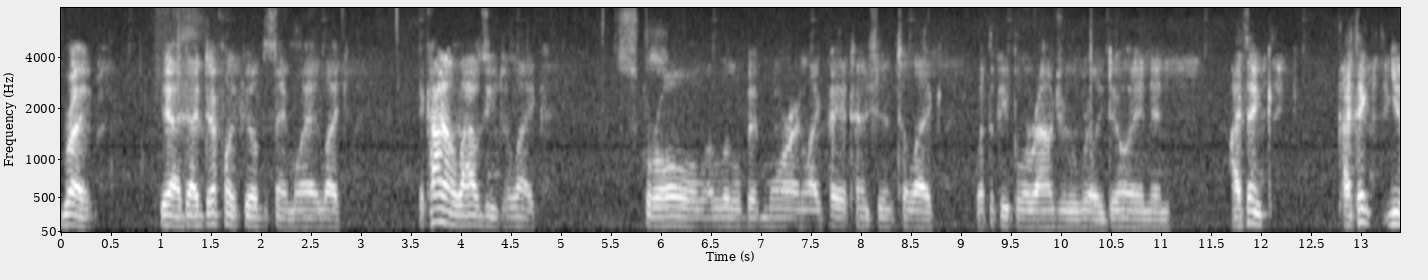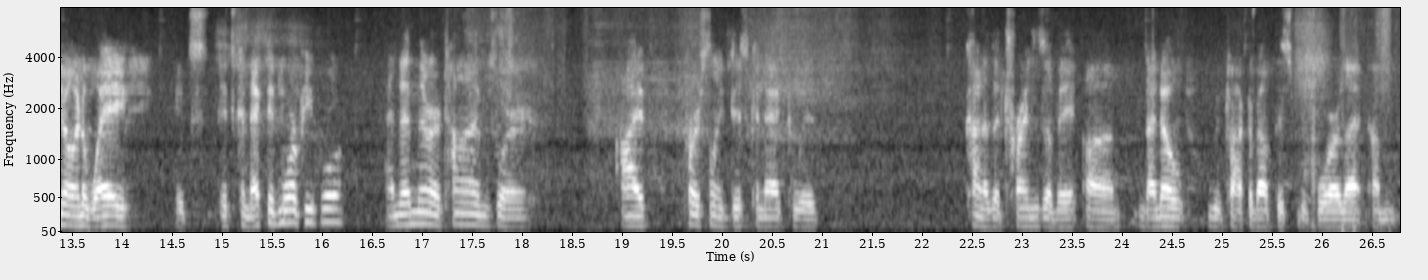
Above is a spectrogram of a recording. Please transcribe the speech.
Right. Yeah, I definitely feel the same way. Like, it kind of allows you to like scroll a little bit more and like pay attention to like what the people around you are really doing. And I think, I think you know, in a way, it's it's connected more people. And then there are times where I personally disconnect with kind of the trends of it. Um, I know we've talked about this before that um,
